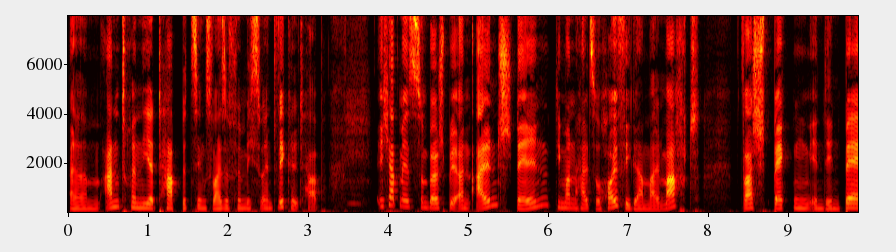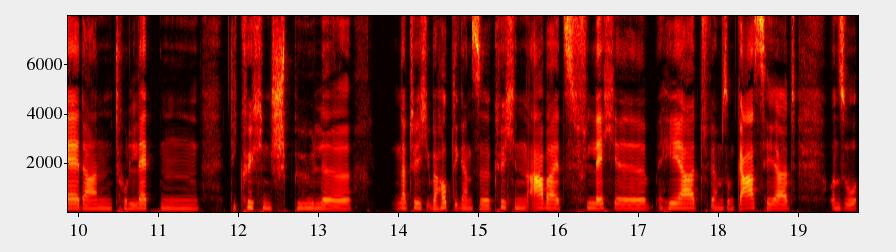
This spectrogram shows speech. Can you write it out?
ähm, antrainiert habe, beziehungsweise für mich so entwickelt habe. Ich habe mir jetzt zum Beispiel an allen Stellen, die man halt so häufiger mal macht, Waschbecken in den Bädern, Toiletten, die Küchenspüle, natürlich überhaupt die ganze Küchenarbeitsfläche, Herd, wir haben so einen Gasherd und so.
